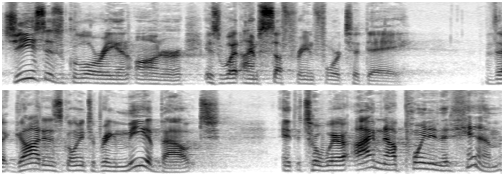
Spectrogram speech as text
Jesus' glory and honor is what I'm suffering for today. That God is going to bring me about to where I'm now pointing at Him.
